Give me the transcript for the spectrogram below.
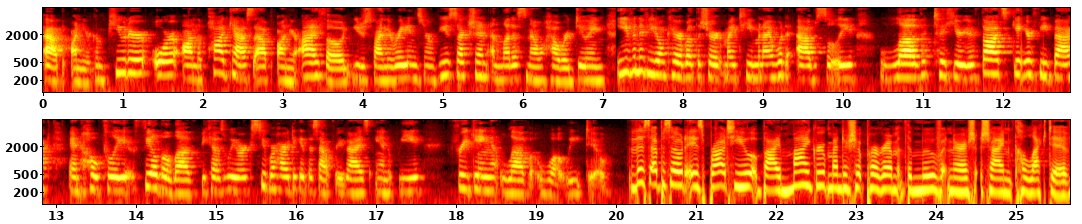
app on your computer or on the podcast app on your iPhone. You just find the ratings and review section and let us know how we're doing. Even if you don't care about the shirt, my team and I would absolutely love to hear your thoughts, get your feedback, and hopefully feel the love because we work super hard to get this out for you guys and we freaking love what we do. This episode is brought to you by my group mentorship program, the Move, Nourish, Shine Collective.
